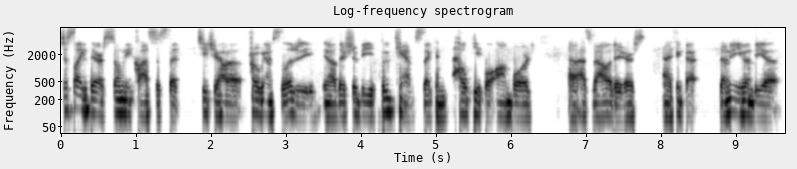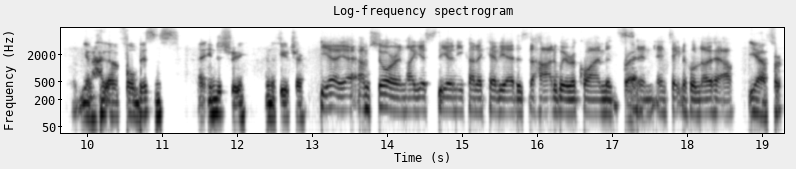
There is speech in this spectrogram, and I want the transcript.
just like there are so many classes that teach you how to program Solidity, you know, there should be boot camps that can help people onboard uh, as validators. And I think that that may even be a you know a full business uh, industry in the future. Yeah, yeah, I'm sure. And I guess the only kind of caveat is the hardware requirements right. and, and technical know-how. Yeah, for,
